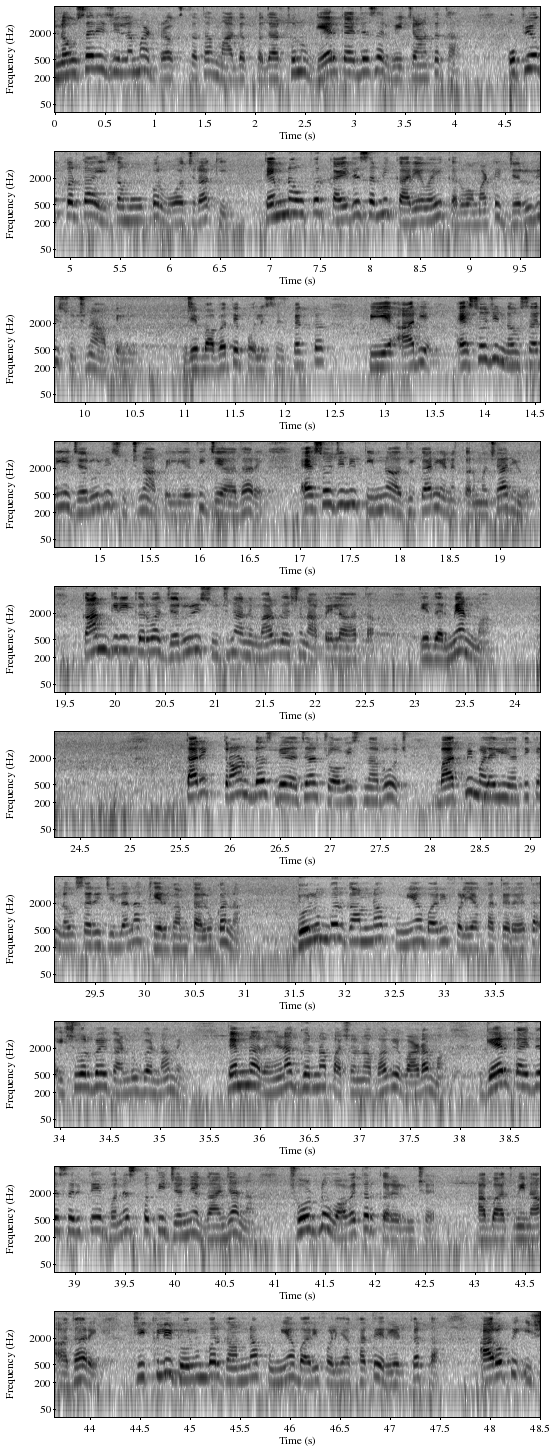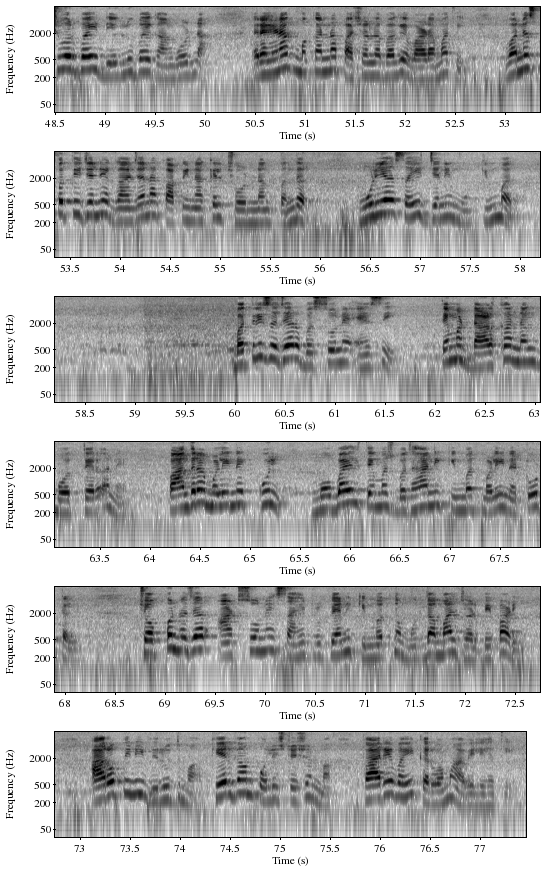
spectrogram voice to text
નવસારી જિલ્લામાં ડ્રગ્સ તથા માદક પદાર્થોનું ગેરકાયદેસર વેચાણ તથા ઉપયોગ કરતા ઈસમો ઉપર વોચ રાખી તેમના ઉપર કાયદેસરની કાર્યવાહી કરવા માટે જરૂરી સૂચના આપેલી. જે બાબતે police inspector P A Arya SOG નવસારીએ જરૂરી સૂચના આપેલી હતી, જે આધારે એસઓજીની ટીમના અધિકારી અને કર્મચારીઓ કામગીરી કરવા જરૂરી સૂચના અને માર્ગદર્શન આપેલા હતા. તે દરમિયાનમાં? તારીખ ત્રણ દસ બે હજાર ચોવીસના રોજ બાતમી મળેલી હતી કે નવસારી જિલ્લાના ખેરગામ તાલુકાના ઢોલુંબર ગામના પુનિયાબારી ફળિયા ખાતે રહેતા ઈશ્વરભાઈ ગાંડુગા નામે તેમના રહેણાંક ઘરના પાછળના ભાગે વાડામાં ગેરકાયદેસર રીતે વનસ્પતિજન્ય ગાંજાના છોડનું વાવેતર કરેલું છે. આ બાતમીના આધારે ચીખલી ઢોલુંબર ગામના પુનિયાબારી ફળિયા ખાતે રેડ કરતા આરોપી ઈશ્વરભાઈ દેવલુભાઈ ગાંગોડના રહેણાંક મકાનના પાછળના ભાગે વાડામાંથી વનસ્પતિજન્ય ગાંજાના કાપી નાખેલ છોડનાંગ પંદર, મૂળિયા સહિત જેની કિંમત બત્રીસ હજાર બસો ને એંસી, તેમજ ડાળખા નંગ બોતેર અને પાંદરા મળીને કુલ મોબાઈલ તેમજ બધાની કિંમત મળીને ટોટલ ચોપન હજાર આઠસો ને સાહીઠ રૂપિયાની કિંમતનો મુદ્દામાલ ઝડપી પાડી. આરોપીની વિરુદ્ધમાં ખેરગામ પોલીસ સ્ટેશનમાં કાર્યવાહી કરવામાં આવેલી હતી.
